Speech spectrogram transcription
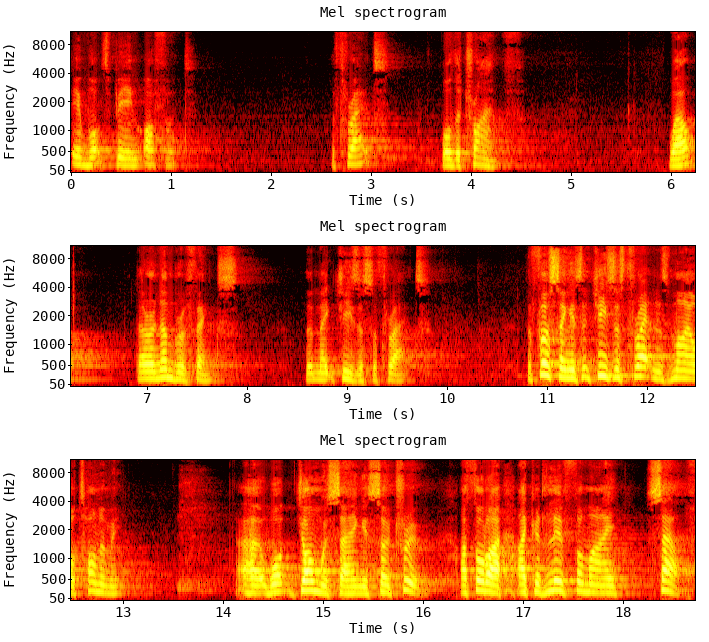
in what's being offered the threat or the triumph? Well, there are a number of things that make Jesus a threat. The first thing is that Jesus threatens my autonomy. Uh, what John was saying is so true. I thought I, I could live for myself.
